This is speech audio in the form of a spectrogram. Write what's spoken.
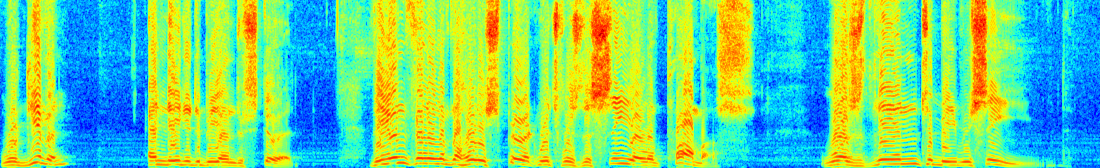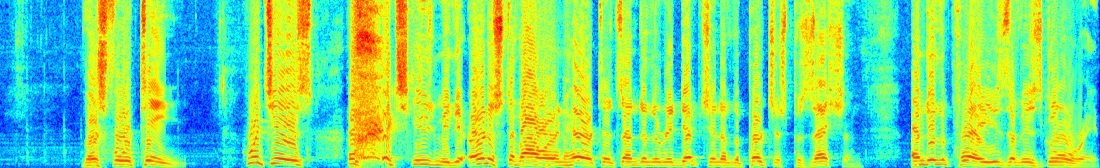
were given and needed to be understood. The infilling of the Holy Spirit, which was the seal of promise, was then to be received. Verse 14, which is, excuse me, the earnest of our inheritance under the redemption of the purchased possession, under the praise of his glory.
